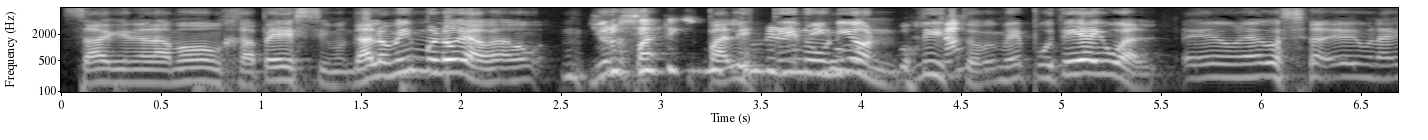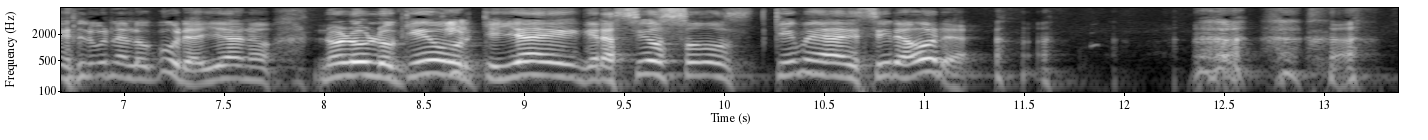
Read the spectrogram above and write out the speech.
Saquen a la monja, pésimo. Da lo mismo lo que haga. Yo no siento que Palestina Unión, listo, me putea igual. Es una cosa, es una, una, locura. Ya no, no lo bloqueo porque ya es gracioso. ¿Qué me va a decir ahora?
